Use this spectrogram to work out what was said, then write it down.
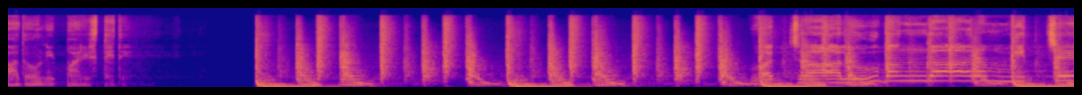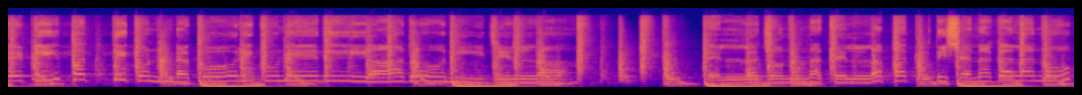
అదోని పరిస్థితి. వజ్రాలు బంగారం ఇచ్చేటి పత్తి కొండ కోరికునేది ఆదోని జిల్లా. తెల్ల జొన్న తెల్ల పత్తి శనగలను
